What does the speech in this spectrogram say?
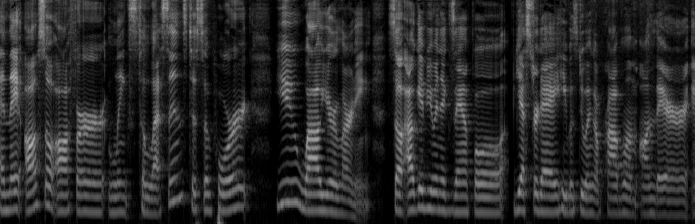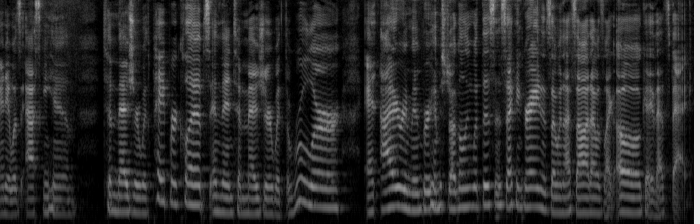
And they also offer links to lessons to support you while you're learning. So I'll give you an example. Yesterday, he was doing a problem on there and it was asking him to measure with paper clips and then to measure with the ruler. And I remember him struggling with this in second grade. And so when I saw it, I was like, oh, okay, that's back.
